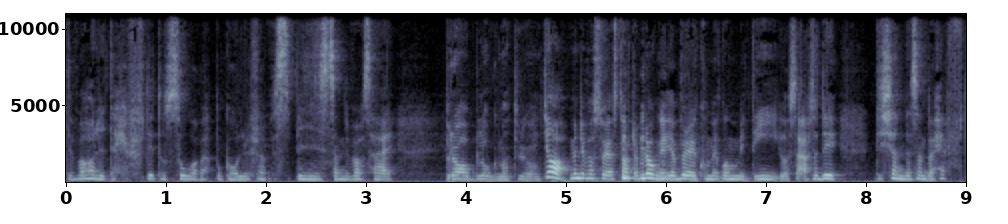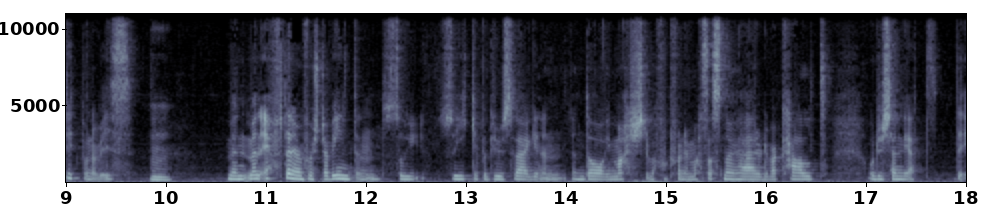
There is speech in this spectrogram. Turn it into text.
Det var lite häftigt att sova på golvet framför spisen. Det var så här... Bra bloggmaterial. Ja, men det var så jag startade bloggen. Jag började komma igång med det och så. Alltså det, det kändes ändå häftigt på något vis. Mm. Men, men efter den första vintern så, så gick jag på grusvägen en, en dag i mars. Det var fortfarande massa snö här och det var kallt. Och då kände jag att det,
